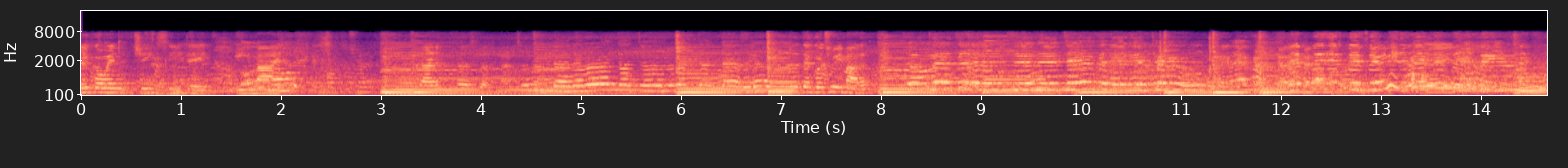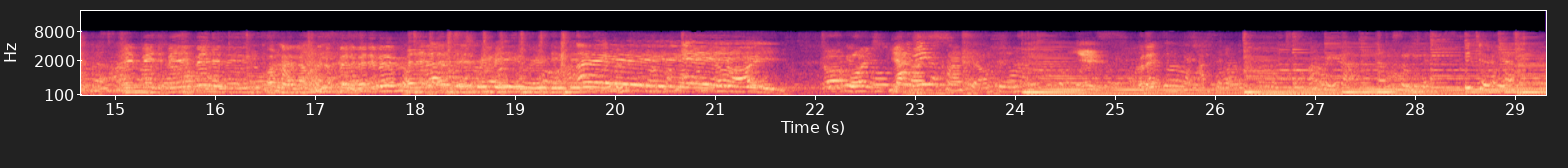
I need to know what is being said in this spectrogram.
you going G, C, D, E minor? Start at the first letter now. Then go to E minor. Okay, now. Hey! Alright. Yes. Ready?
